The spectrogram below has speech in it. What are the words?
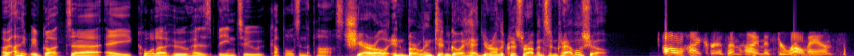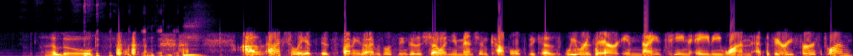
I think we've got uh, a caller who has been to couples in the past. Cheryl in Burlington, go ahead. You're on the Chris Robinson Travel Show. Oh, hi, Chris, and hi, Mr. Romance. Hello. Um, actually, it's, it's funny that I was listening to the show and you mentioned couples because we were there in 1981 at the very first one.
